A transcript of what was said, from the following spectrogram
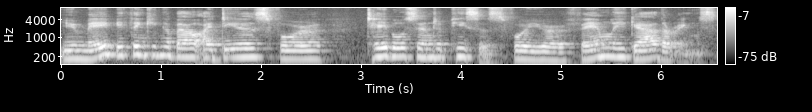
you may be thinking about ideas for table centerpieces for your family gatherings.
